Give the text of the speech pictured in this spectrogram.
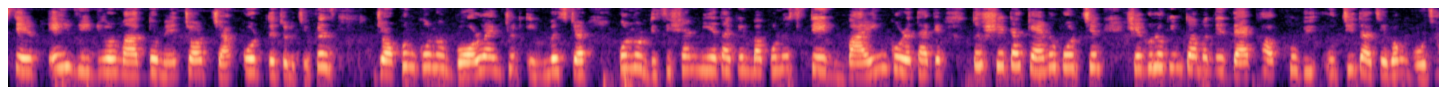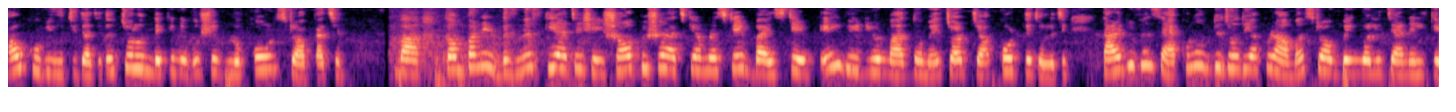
স্টেপ এই ভিডিওর মাধ্যমে চর্চা করতে চলেছি। ফ্রেন্ডস যখন কোনো বড় একজন ইনভেস্টর কোনো ডিসিশন নিয়ে থাকেন বা কোনো স্টেক বাইং করে থাকেন, তো সেটা কেন করছেন? সেগুলো কিন্তু আমাদের দেখা খুবই উচিত আছে এবং বোঝাও খুবই উচিত আছে। তো চলুন দেখে নেব সেগুলো কোন স্টক আছে বা কোম্পানির বিজনেস কি আছে, সেই সব বিষয় আজকে আমরা স্টেপ বাই স্টেপ এই ভিডিওর মাধ্যমে চর্চা করতে চলেছি। তার আগে ফ্রেন্ডস এখনও অবধি যদি আপনারা আমার স্টক বেঙ্গলি চ্যানেলকে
